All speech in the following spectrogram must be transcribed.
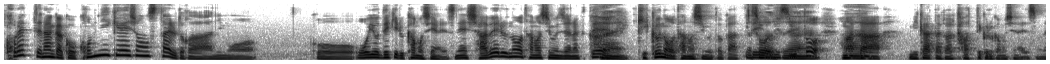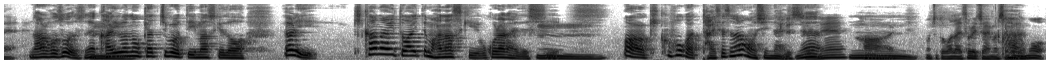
これってなんかこう、コミュニケーションスタイルとかにも、こう、応用できるかもしれないですね。喋るのを楽しむんじゃなくて、はい。聞くのを楽しむとかっていうふうにするそうと、ですねまた見方が変わってくるかもしれないですよね。なるほど、そうですね。うん会話のキャッチボールって言いますけど、やはり、聞かないと相手も話す気起こらないですし、うんまあ、聞く方が大切なのかもしれないでですすね。よね。うんはい。まあちょっと話題それちゃいましたけども、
